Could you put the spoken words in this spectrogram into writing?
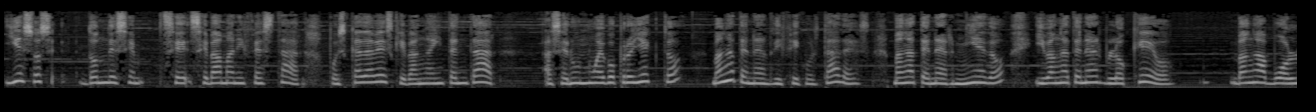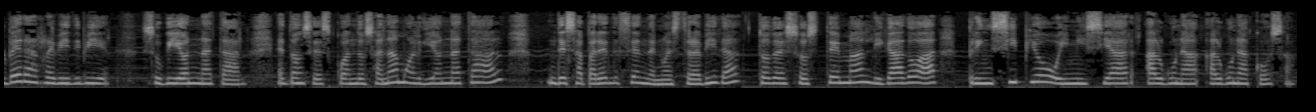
¿Y eso es dónde se, se, se va a manifestar? Pues cada vez que van a intentar hacer un nuevo proyecto, van a tener dificultades, van a tener miedo y van a tener bloqueo van a volver a revivir su guion natal. Entonces, cuando sanamos el guion natal, desaparecen de nuestra vida todos esos temas ligados a principio o iniciar alguna, alguna cosa.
